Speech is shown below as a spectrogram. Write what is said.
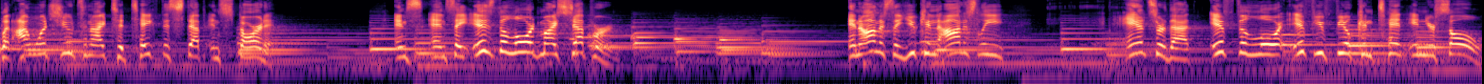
But I want you tonight to take this step and start it and, and say, Is the Lord my shepherd? And honestly, you can honestly answer that if the Lord, if you feel content in your soul.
